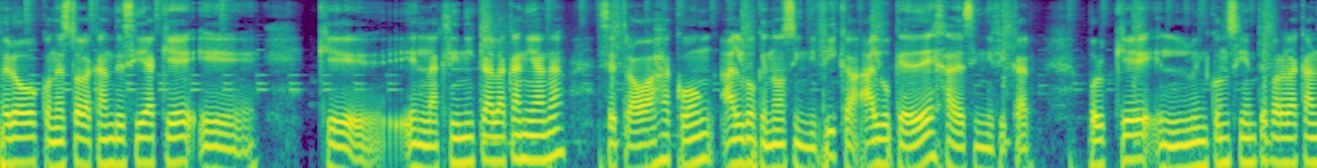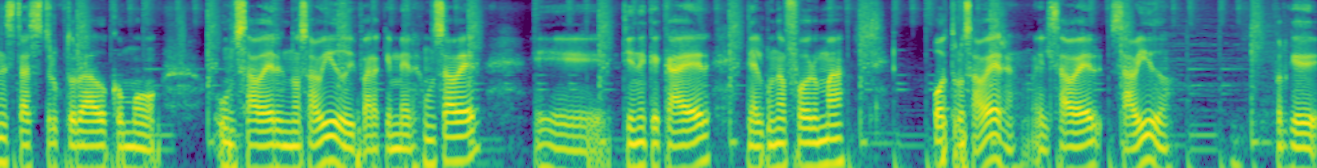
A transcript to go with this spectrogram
pero con esto Lacan decía que, eh, que en la clínica lacaniana se trabaja con algo que no significa, algo que deja de significar, porque lo inconsciente para Lacan está estructurado como un saber no sabido y para que emerja un saber eh, tiene que caer de alguna forma otro saber, el saber sabido, porque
